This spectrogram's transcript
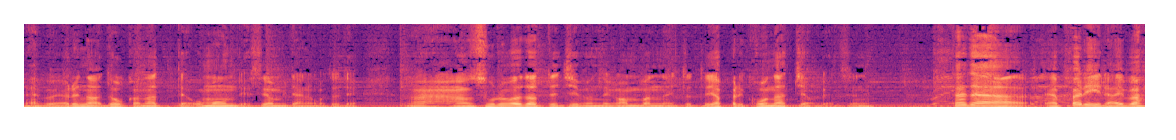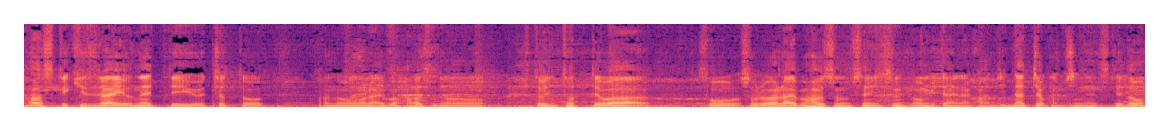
ライブをやるのはどうかなって思うんですよみたいなことで。うんそれはだって自分で頑張らないとってやっぱりこうなっちゃうわけですよね。ただやっぱりライブハウスって来づらいよねっていうちょっとあのライブハウスの人にとってはそうそれはライブハウスのせいにするのみたいな感じになっちゃうかもしれないですけど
